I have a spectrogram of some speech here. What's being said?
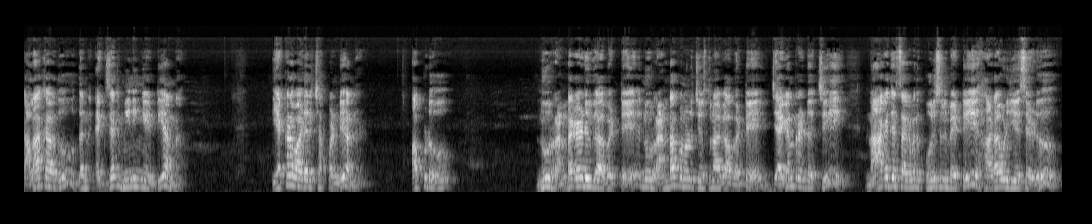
కళా కాదు దాని ఎగ్జాక్ట్ మీనింగ్ ఏంటి అన్నా. ఎక్కడ వాడారు చెప్పండి అన్నాడు. అప్పుడు నువ్వు రండగాడివి కాబట్టే నువ్వు రండా పనులు చేస్తున్నావు కాబట్టే జగన్ రెడ్డి వచ్చి నాగార్జున మీద పోలీసులు పెట్టి హడావుడి చేశాడు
